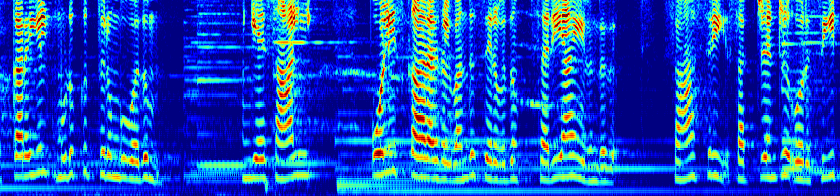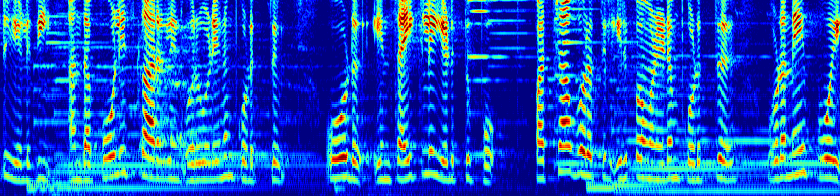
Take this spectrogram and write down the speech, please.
அக்கறையில் முடுக்கு திரும்புவதும் இங்கே சாலில் போலீஸ்காரர்கள் வந்து சேருவதும் சரியாயிருந்தது. சாஸ்திரி சற்றென்று ஒரு சீட்டு எழுதி அந்த போலீஸ்காரரின் ஒருவரிடம் கொடுத்து ஓடு என் சைக்கிளை எடுத்துப்போ பச்சாபுரத்தில் இருப்பவனிடம் கொடுத்து உடனே போய்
